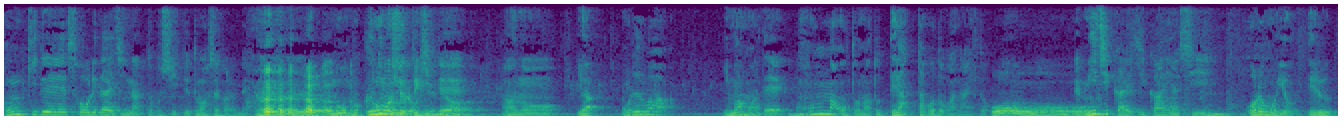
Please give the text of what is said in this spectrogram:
本気で総理大臣になってほしいって言ってましたからね。もう僕にも言ってきてあのいや俺は今までこんな大人と出会ったことがないと、おおで短い時間やし、うん。俺も酔ってる。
